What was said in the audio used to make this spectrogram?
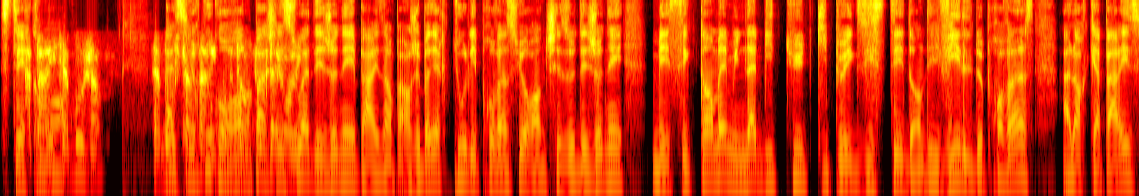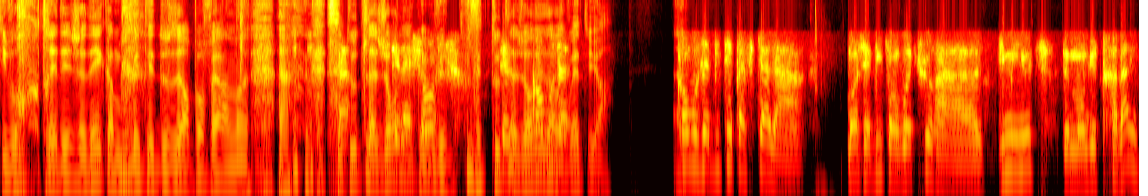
C'est-à-dire À Paris, ça bouge. Hein. Bah, surtout qu'on temps, rentre pas chez soi déjeuner, par exemple. Alors, je ne vais pas dire que tous les provinciaux rentrent chez eux déjeuner, mais c'est quand même une habitude qui peut exister dans des villes de province, alors qu'à Paris, si vous rentrez déjeuner, comme vous mettez deux heures pour faire un... c'est Bah, toute la journée. la. Vous, êtes, toute la journée dans la voiture. Quand vous habitez, Pascal, à... moi j'habite en voiture à 10 minutes de mon lieu de travail.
